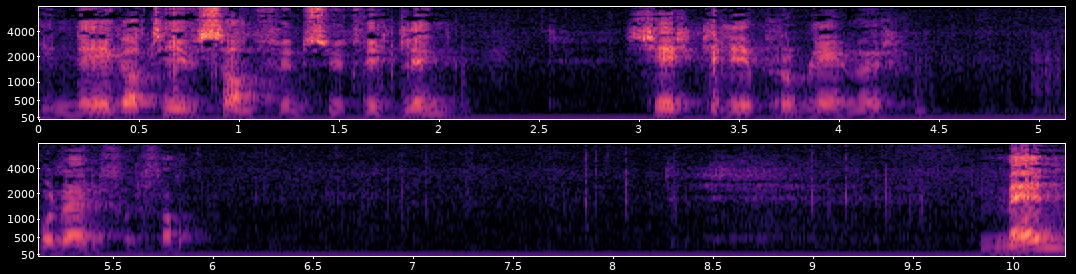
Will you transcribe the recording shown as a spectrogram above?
i negativ samfunnsutvikling, kirkelige problemer og læreforfall. Men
